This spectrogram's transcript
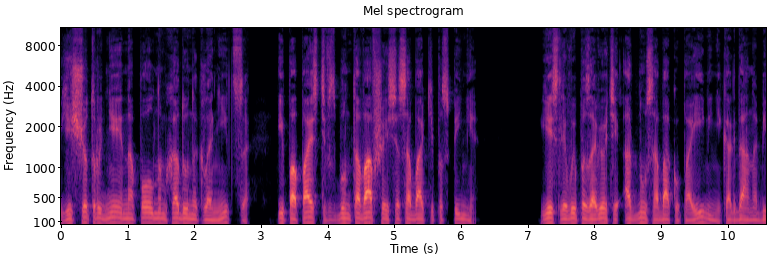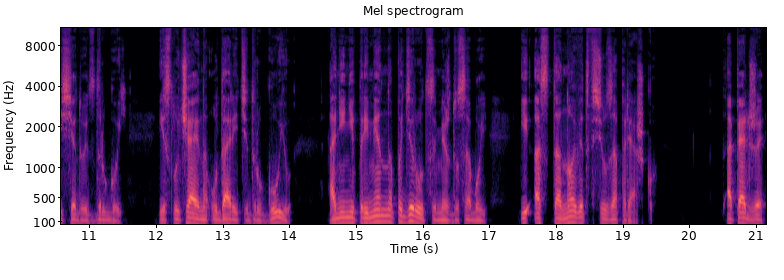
еще труднее на полном ходу наклониться и попасть взбунтовавшейся собаке по спине. Если вы позовете одну собаку по имени, когда она беседует с другой, и случайно ударите другую, они непременно подерутся между собой и остановят всю запряжку. Опять же,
